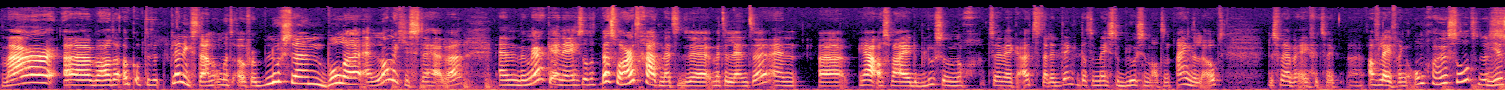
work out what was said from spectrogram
Maar uh, we hadden ook op de planning staan om het over bloesem, bollen en lammetjes te hebben. En we merken ineens dat het best wel hard gaat met de, met de lente. En uh, ja, als wij de bloesem nog twee weken uitstellen, denk ik dat de meeste bloesem al ten einde loopt. Dus we hebben even twee uh, afleveringen omgehusseld. Dus yes.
